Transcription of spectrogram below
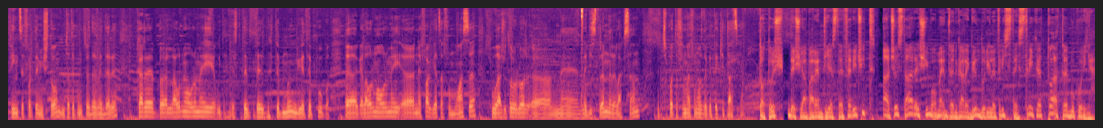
ființe foarte mișto, din toate punctele de vedere, care, uh, la urma urmei, uite, vezi că te, te, te mângâie, te pupă, uh, că la urma urmei uh, ne fac viața frumoasă, cu ajutorul lor uh, ne, ne distrăm, ne relaxăm, ce poate fi mai frumos decât echitația. Totuși, deși aparent este fericit, acesta are și momente în care gândurile triste strică toată bucuria.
